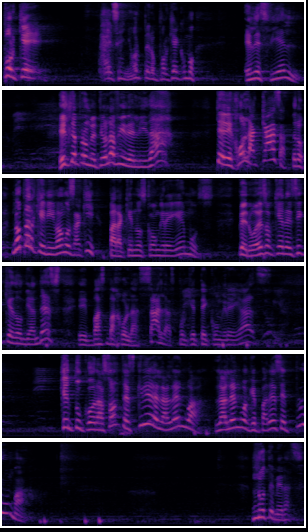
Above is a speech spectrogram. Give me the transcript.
Porque, ay Señor, pero ¿por qué? Como Él es fiel. Él te prometió la fidelidad. Te dejó la casa, pero no para que vivamos aquí, para que nos congreguemos. Pero eso quiere decir que donde andes eh, vas bajo las alas porque te congregas. Que en tu corazón te escribe la lengua, la lengua que parece pluma. No temerás.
